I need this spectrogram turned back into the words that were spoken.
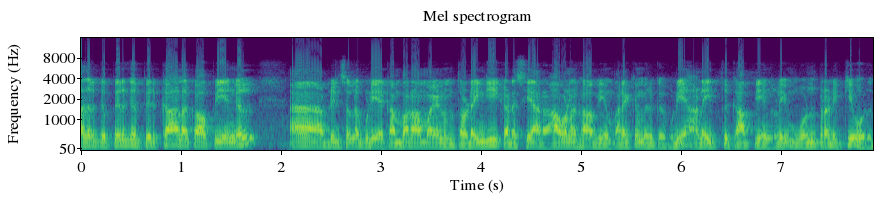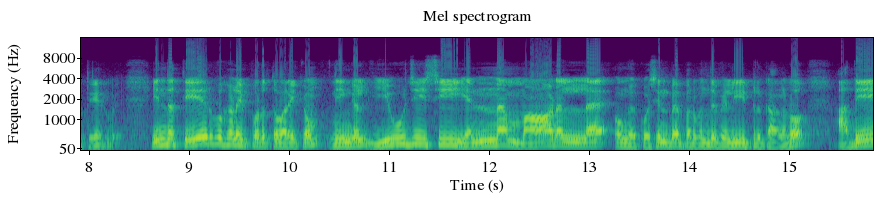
அதற்கு பிறகு பிற்கால காப்பியங்கள் அப்படின்னு சொல்லக்கூடிய கம்பராமாயணம் தொடங்கி கடைசியாக ராவணகாவியம் வரைக்கும் இருக்கக்கூடிய அனைத்து காப்பியங்களையும் ஒன்றடக்கி ஒரு தேர்வு. இந்த தேர்வுகளை பொறுத்த வரைக்கும் நீங்கள் யூஜிசி என்ன மாடலில் உங்கள் கொஷின் பேப்பர் வந்து வெளியிட்டிருக்காங்களோ அதே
